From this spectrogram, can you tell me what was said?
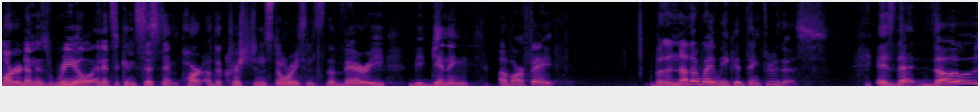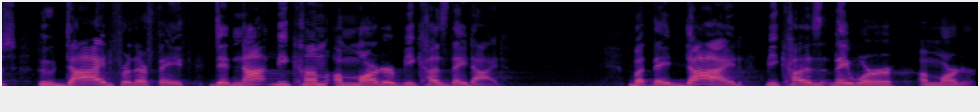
Martyrdom is real, and it's a consistent part of the Christian story since the very beginning of our faith. But another way we could think through this is that those who died for their faith did not become a martyr because they died, but they died because they were a martyr.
